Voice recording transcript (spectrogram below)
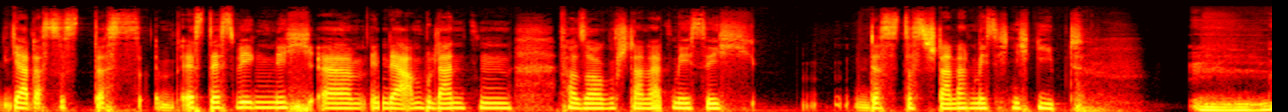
ja, dass es, dass es deswegen nicht ähm, in der ambulanten Versorgung standardmäßig, dass das standardmäßig nicht gibt. Mm,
